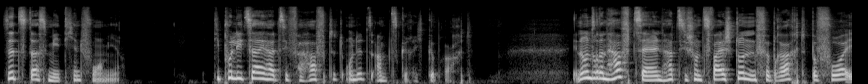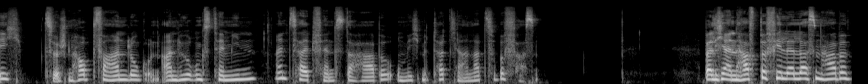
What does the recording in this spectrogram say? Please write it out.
sitzt das Mädchen vor mir. Die Polizei hat sie verhaftet und ins Amtsgericht gebracht. In unseren Haftzellen hat sie schon zwei Stunden verbracht, bevor ich, zwischen Hauptverhandlung und Anhörungsterminen, ein Zeitfenster habe, um mich mit Tatjana zu befassen. Weil ich einen Haftbefehl erlassen habe,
